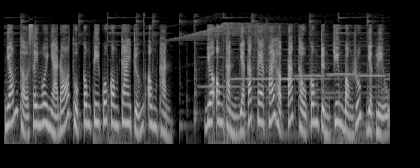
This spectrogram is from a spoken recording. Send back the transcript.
nhóm thợ xây ngôi nhà đó thuộc công ty của con trai trưởng ông thành. Do ông thành và các phe phái hợp tác thầu công trình chuyên bòn rút vật liệu,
